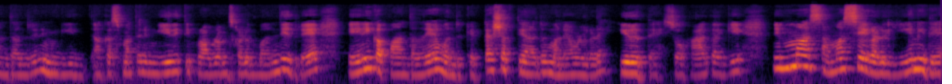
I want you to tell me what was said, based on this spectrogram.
ಅಂತಂದರೆ ನಿಮ್ಗೆ ಅಕಸ್ಮಾತ್ ನಿಮ್ಗೆ ಈ ರೀತಿ ಪ್ರಾಬ್ಲಮ್ಸ್ಗಳು ಬಂದಿದ್ರೆ ಏನಕ್ಕಪ್ಪ ಅಂತಂದರೆ ಒಂದು ಕೆಟ್ಟ ಶಕ್ತಿ ಅನ್ನೋದು ಮನೆ ಒಳಗಡೆ ಇರುತ್ತೆ. ಸೊ ಹಾಗಾಗಿ ನಿಮ್ಮ ಸಮಸ್ಯೆಗಳು ಏನಿದೆ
